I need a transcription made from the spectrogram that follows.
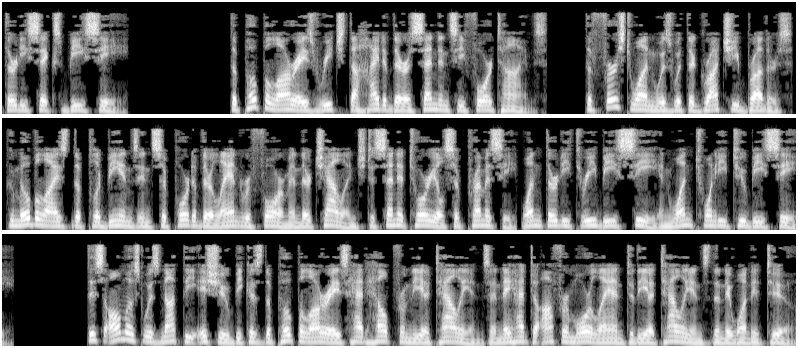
36 BC. The Populares reached the height of their ascendancy four times. The first one was with the Gracchi brothers, who mobilized the plebeians in support of their land reform and their challenge to senatorial supremacy 133 BC and 122 BC. This almost was not the issue because the Populares had help from the Italians and they had to offer more land to the Italians than they wanted to.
